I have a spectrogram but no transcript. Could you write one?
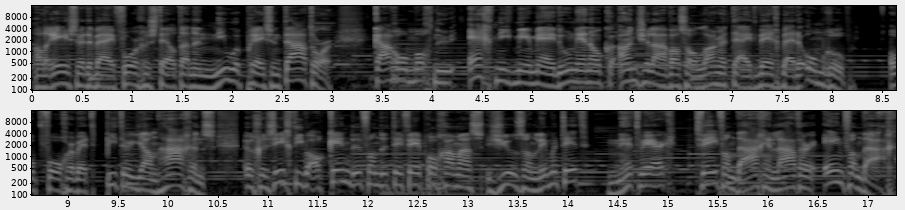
Allereerst werden wij voorgesteld aan een nieuwe presentator. Karel mocht nu echt niet meer meedoen en ook Angela was al lange tijd weg bij de omroep. Opvolger werd Pieter Jan Hagens. Een gezicht die we al kenden van de tv-programma's Jules Unlimited, Netwerk, Twee Vandaag en later Eén Vandaag.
